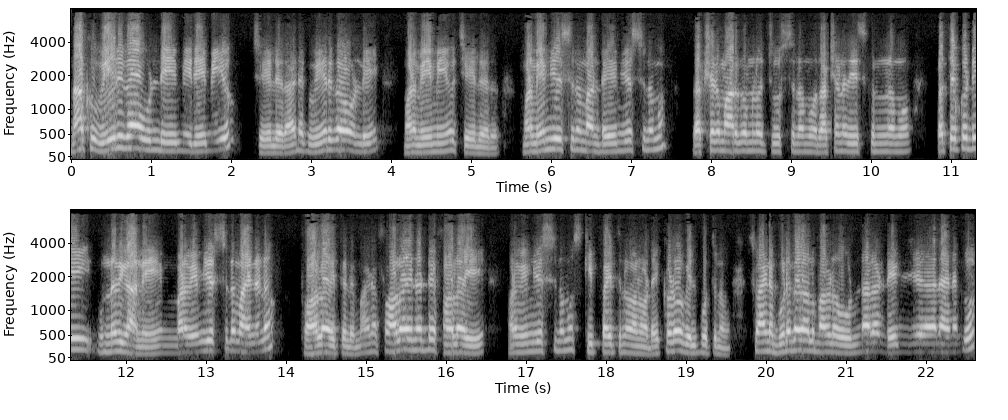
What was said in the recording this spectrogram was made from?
నాకు వేరుగా ఉండి మీరేమీ చేయలేరు. ఆయనకు వేరుగా ఉండి మనం ఏమీ చేయలేరు. మనం ఏం చేస్తున్నాం అంటే ఏం చేస్తున్నాము? రక్షణ మార్గంలో చూస్తున్నాము రక్షణ తీసుకున్నాము. ప్రతి ఒక్కటి ఉన్నది కానీ మనం ఏం చేస్తున్నాం? ఆయనను ఫాలో అవుతలేము ఆయన ఫాలో అయినట్టే ఫాలో అయ్యి మనం ఏం చేస్తున్నాము? స్కిప్ అవుతున్నాం అనమాట ఎక్కడో వెళ్ళిపోతున్నాము సో ఆయన గుణగణాలు మనలో ఉండాలంటే ఏం చేయాలి? ఆయనకు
